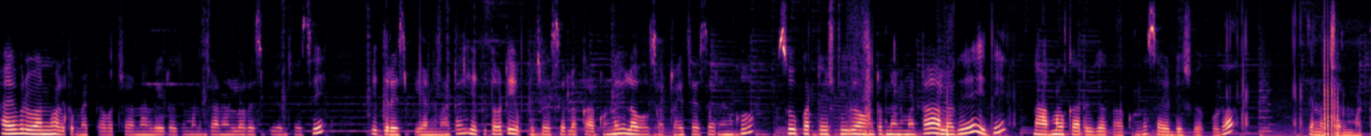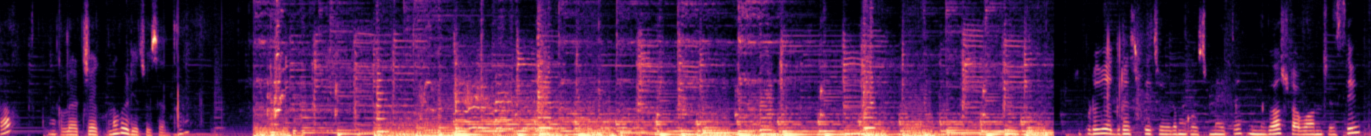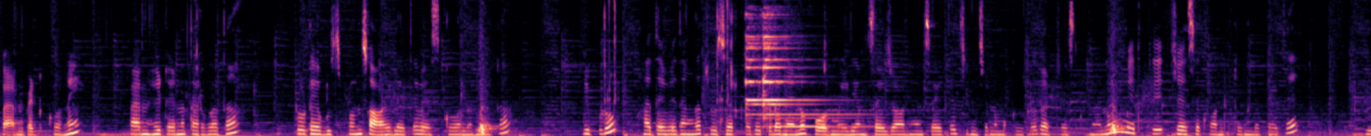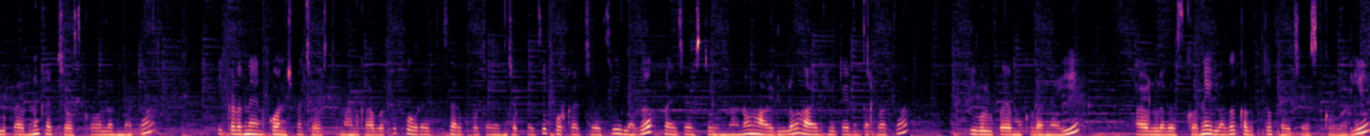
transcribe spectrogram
Hi everyone welcome back to our channel ఈరోజు మన ఛానల్లో రెసిపీ వచ్చేసి ఎగ్ రెసిపీ అనమాట ఎగ్ తోటి ఎప్పుడు చేసేలా కాకుండా ఇలా ఒకసారి ట్రై చేశారనుకో సూపర్ టేస్టీగా ఉంటుందన్నమాట. అలాగే ఇది నార్మల్ కర్రీగా కాకుండా సైడ్ డిష్గా కూడా తినొచ్చు అనమాట ఇంకా లేట్ చేయకుండా వీడియో చూసేద్దాం. ఇప్పుడు ఎగ్ రెసిపీ చేయడం కోసం అయితే ముందుగా స్టవ్ ఆన్ చేసి ప్యాన్ పెట్టుకొని ప్యాన్ హీట్ అయిన తర్వాత టూ టేబుల్ స్పూన్స్ ఆయిల్ అయితే వేసుకోవాలన్నమాట. ఇప్పుడు అదేవిధంగా చూసారు కదా ఇక్కడ నేను ఫోర్ మీడియం సైజ్ ఆనియన్స్ అయితే చిన్న చిన్న ముక్కలుగా కట్ చేసుకున్నాను. మీరు చేసే క్వాంటిటీని బట్టి అయితే ఉల్లిపాయలను కట్ చేసుకోవాలన్నమాట. ఇక్కడ నేను కొంచెమే చేస్తున్నాను కాబట్టి ఫోర్ అయితే సరిపోతాయని చెప్పేసి ఫోర్ కట్ చేసి ఇలాగ ఫ్రై చేస్తూ ఉన్నాను. ఆయిల్లో ఆయిల్ హీట్ అయిన తర్వాత ఈ ఉల్లిపాయ ముక్కలు అనేవి ఆయిల్లో వేసుకొని ఇలాగ కలుపుతూ ఫ్రై చేసుకోవాలి.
